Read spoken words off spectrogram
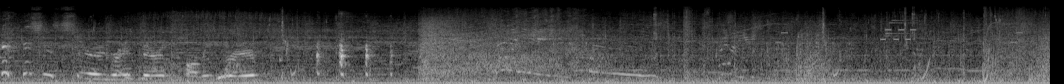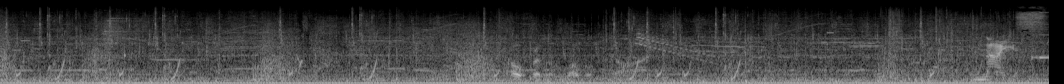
She's sharing right there in the mother's grave. Oh, for the love of God. Nice.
